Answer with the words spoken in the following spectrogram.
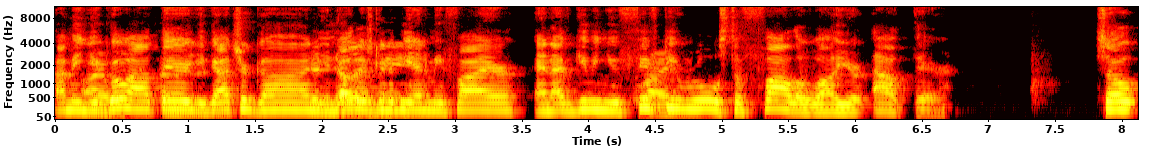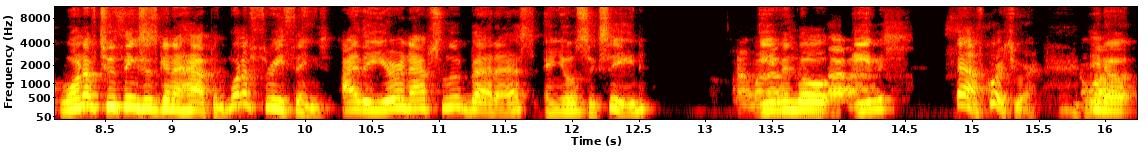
I mean, you I go out there, you you- got your gun, you're know there's going to be enemy fire, and I've given you 50 Right. rules to follow while you're out there. So one of two things is going to happen. One of three things. Either you're an absolute badass and you'll succeed, even though badass. even yeah, of course you are. Come you on. know,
